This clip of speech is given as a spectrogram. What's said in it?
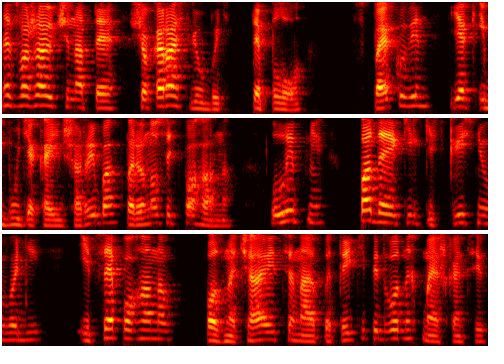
Незважаючи на те, що карась любить тепло, спеку він, як і будь-яка інша риба, переносить погано. У липні падає кількість кисню в воді, і це погано позначається на апетиті підводних мешканців.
